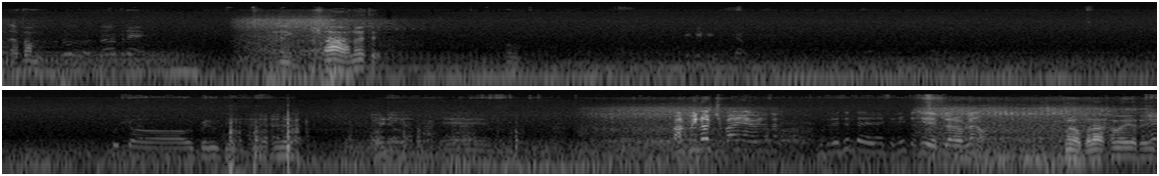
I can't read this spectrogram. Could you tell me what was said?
Empatamos. Uno, dos, tres. Ah, no este. El penúltimo. La primera. Al Pinocho, para allá que viene a 360 de infinito, sí, de plano a plano. Bueno, pará, déjame ir hasta ahí.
